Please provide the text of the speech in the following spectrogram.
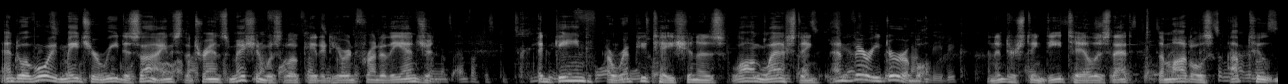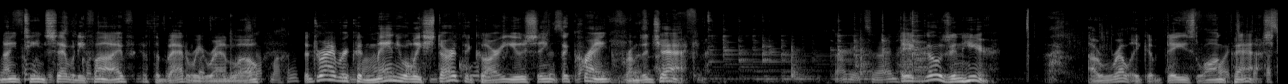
And to avoid major redesigns, the transmission was located here in front of the engine. It gained a reputation as long-lasting and very durable. An interesting detail is that the models up to 1975, if the battery ran low, the driver could manually start the car using the crank from the jack. It goes in here. A relic of days long past.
